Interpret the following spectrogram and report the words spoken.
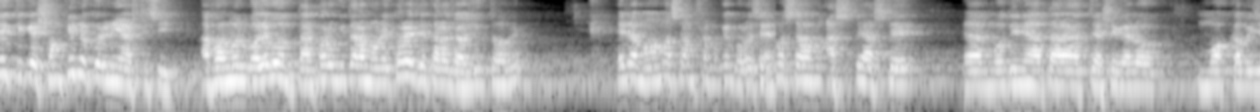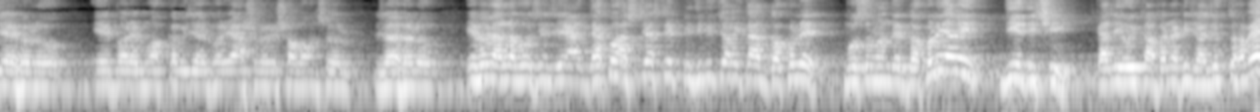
থেকে সংকীর্ণ করে নিয়ে আসতেছি। আফাহমুল বলেবন তারপরও কি তারা মনে করে যে তারা জয়যুক্ত হবে? এটা মোহাম্মদ সালাম সম্পর্কে বলেছেন। মোহাম্মদ সালাম আস্তে আস্তে মদিনা, তারা এসে গেল, মক্কা বিজয় হলো, এরপরে মক্কা বিজয়ের পরে আশেপাশে সব অঞ্চল জয় হলো। এভাবে আল্লাহ বলছেন যে দেখো, আস্তে আস্তে পৃথিবীতে আমি তার দখলে, মুসলমানদের দখলেই আমি দিয়ে দিচ্ছি। কাজে ওই কাফেররা কি জয়যুক্ত হবে?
